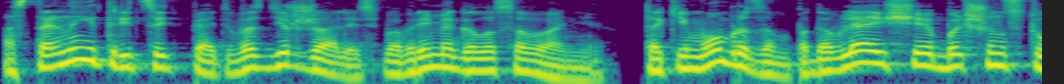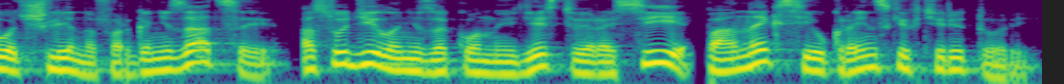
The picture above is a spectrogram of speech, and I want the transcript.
Остальные 35 воздержались во время голосования. Таким образом, подавляющее большинство членов организации осудило незаконные действия России по аннексии украинских территорий.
